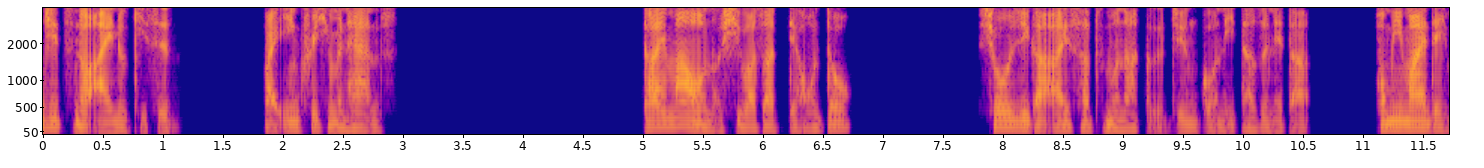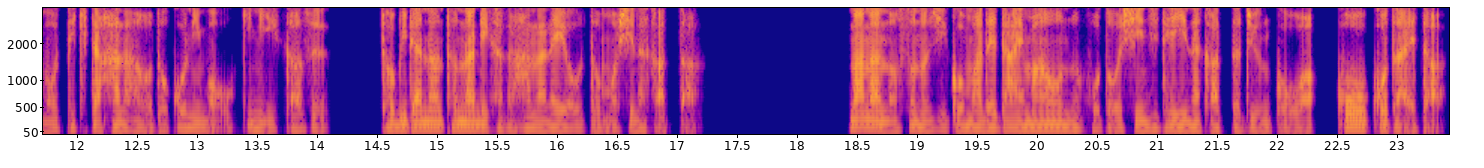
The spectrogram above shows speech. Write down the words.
実の愛のキス by Inkry Human Hands 大魔王の仕業って本当？庄司が挨拶もなく純子に尋ねた。お見舞いで持ってきた花をどこにも置きに行かず、扉の隣から離れようともしなかった。ナナのその事故まで大魔王のことを信じていなかった純子は、こう答えた。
